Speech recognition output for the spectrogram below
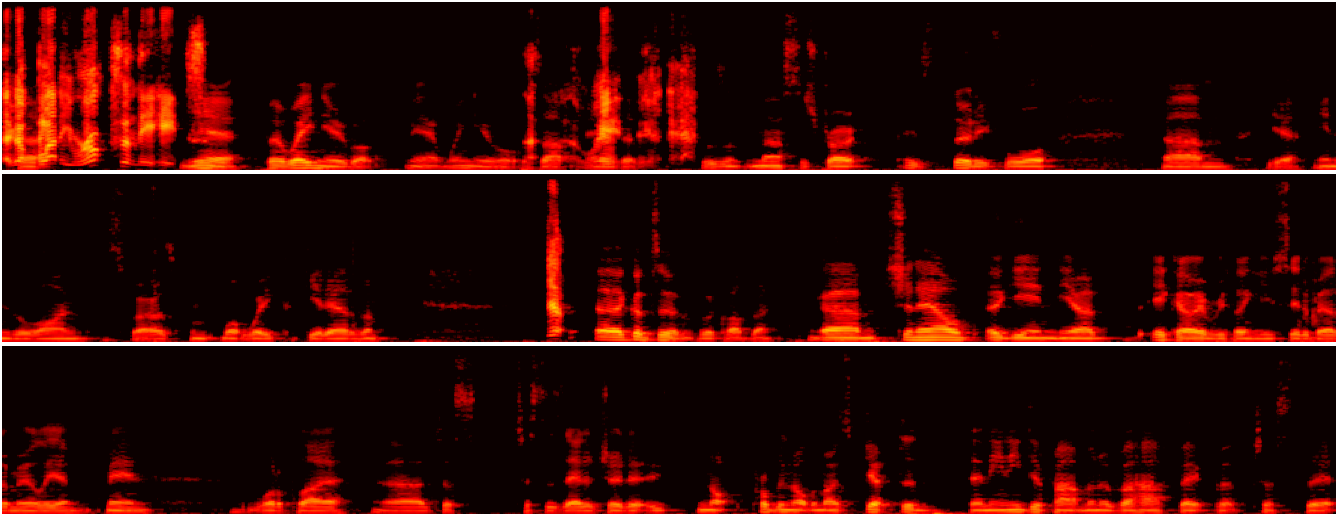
They got Uh, bloody rocks in their heads. Yeah, but we knew what yeah we knew what was up. Uh, we- it yeah. was a masterstroke. He's 34. Um, yeah, end of the line as far as from what we could get out of him. Yep. Uh, good servant for the club though. Um, Chanel again, you know, echo everything you said about him earlier. Man, what a player! Uh, just just his attitude. He's not probably not the most gifted in any department of a halfback, but just that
